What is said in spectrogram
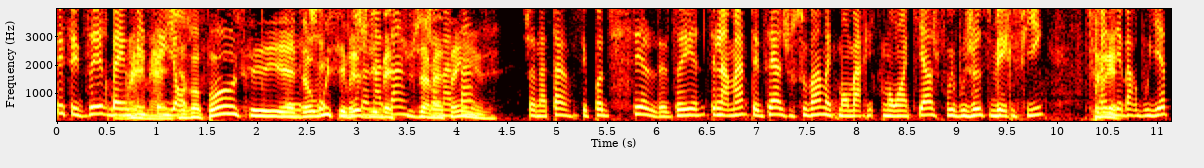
Tu sais, c'est dire, ben oui, tu mais sais, elle ont- dira pas, ce Euh, dira, je- oui, c'est vrai, je l'ai Jonathan, battu ce matin. Jonathan, Jonathan, c'est pas difficile de dire. Tu sais, la mère te dit, elle joue souvent avec mon, mari, mon maquillage, pouvez-vous juste vérifier? Tu prends des barbouillettes,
